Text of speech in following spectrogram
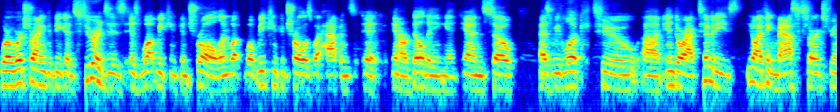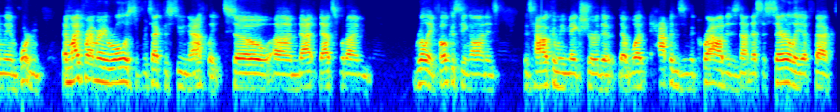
where we're trying to be good stewards is is what we can control, and what what we can control is what happens in our building, and and so as we look to uh, indoor activities, you know, I think masks are extremely important. And my primary role is to protect the student athletes. So um, that that's what I'm really focusing on is is how can we make sure that that what happens in the crowd does not necessarily affect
